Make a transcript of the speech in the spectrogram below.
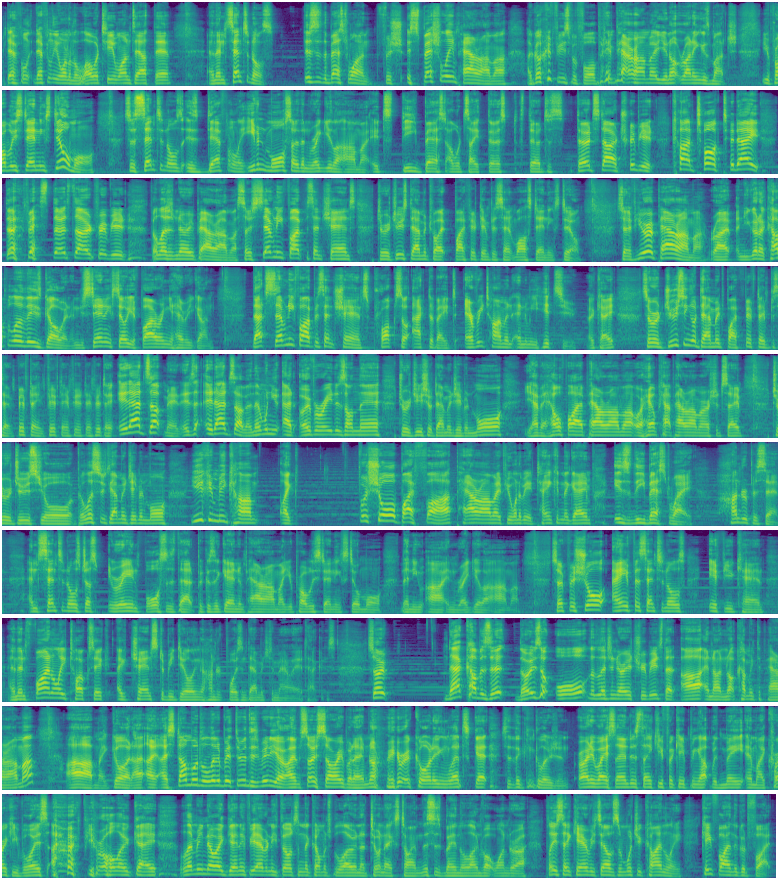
definitely, definitely one of the lower tier ones out there. And then sentinels. This is the best one, for especially in power armor. I got confused before, but in power armor, you're not running as much. You're probably standing still more. So Sentinels is definitely, even more so than regular armor, it's the best, I would say, third, third, third star attribute. Can't talk today. Third best third star attribute for legendary power armor. So 75% chance to reduce damage by, by 15% while standing still. So if you're a power armor, right, and you got a couple of these going, and you're standing still, you're firing your heavy gun. That 75% chance procs or activates every time an enemy hits you, okay? So reducing your damage by 15%, 15, 15, 15, 15. It adds up, man. It's, it adds up. And then when you add overeaters on there to reduce your damage even more, you have a Hellfire power armor, or Hellcat power armor, I should say, to reduce your ballistic damage even more. You can become, like, for sure, by far, power armor, if you want to be a tank in the game, is the best way. 100%. And Sentinels just reinforces that because, again, in power armor, you're probably standing still more than you are in regular armor. So, for sure, aim for Sentinels if you can. And then finally, Toxic, a chance to be dealing 100 poison damage to melee attackers. So, that covers it. Those are all the legendary attributes that are and are not coming to Power Armor. Ah, my god. I, I, stumbled a little bit through this video. I'm so sorry, but I am not re-recording. Let's get to the conclusion. Alrighty, Wastelanders, thank you for keeping up with me and my croaky voice. I hope you're all okay. Let me know again if you have any thoughts in the comments below. And until next time, this has been the Lone Vault Wanderer. Please take care of yourselves and would you kindly keep fighting the good fight.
